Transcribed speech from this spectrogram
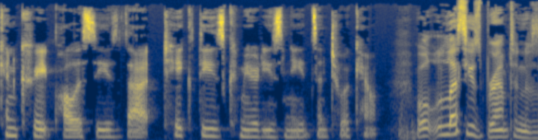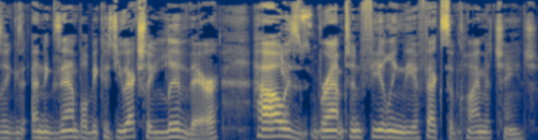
can create policies that take these communities' needs into account. Well, let's use Brampton as an example because you actually live there. How yes. is Brampton feeling the effects of climate change?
